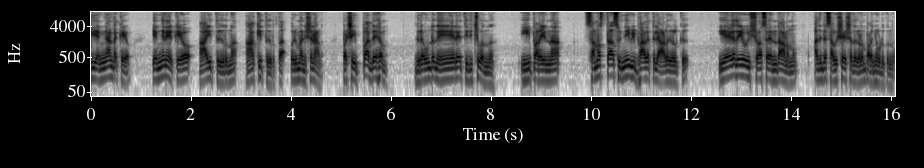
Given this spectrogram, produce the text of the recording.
എങ്ങാണ്ടൊക്കെയോ എങ്ങനെയൊക്കെയോ ആയി തീർന്ന ആക്കി തീർത്ത ഒരു മനുഷ്യനാണ്. പക്ഷേ ഇപ്പോൾ അദ്ദേഹം ഗ്രൗണ്ട് നേരെ തിരിച്ചു വന്ന് ഈ പറയുന്ന സമസ്ത സുന്നി വിഭാഗത്തിലെ ആളുകൾക്ക് ഏകദൈവ വിശ്വാസം എന്താണെന്നും അതിന്റെ സവിശേഷതകളും പറഞ്ഞു കൊടുക്കുന്നു.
